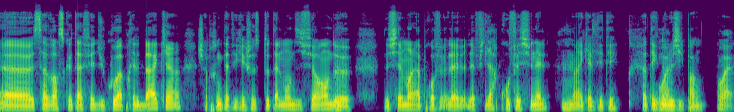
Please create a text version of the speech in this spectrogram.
euh, savoir ce que tu as fait du coup après le bac? J'ai l'impression que tu as fait quelque chose de totalement différent de, de finalement la, prof- la, la filière professionnelle Mhm. dans laquelle tu étais. Enfin, technologique, pardon. Ouais.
